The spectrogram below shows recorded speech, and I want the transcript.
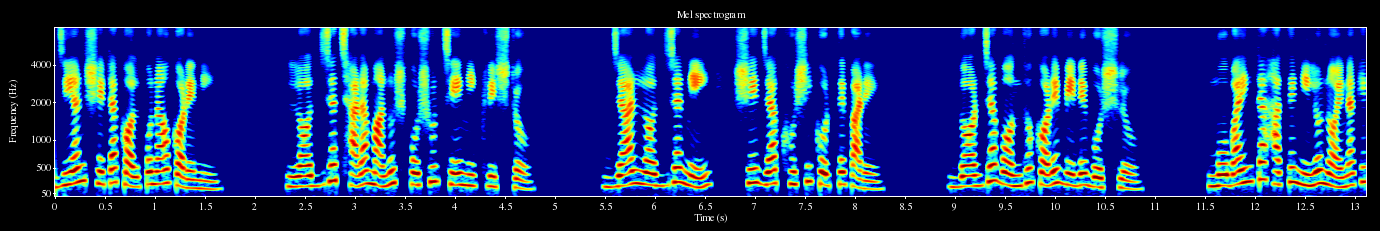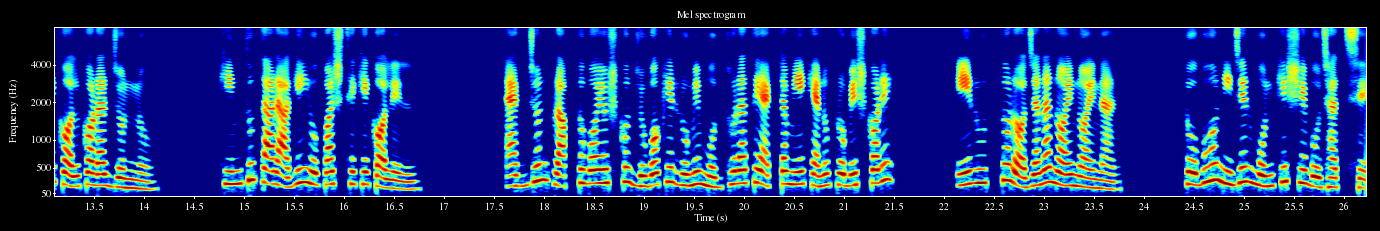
জিয়ান সেটা কল্পনাও করেনি। লজ্জা ছাড়া মানুষ পশুর চেয়ে নিকৃষ্ট। যার লজ্জা নেই, সে যা খুশি করতে পারে। দরজা বন্ধ করে বেডে বসল। মোবাইলটা হাতে নিল নয়নাকে কল করার জন্য। কিন্তু তার আগেই ওপাশ থেকে কলেল একজন প্রাপ্তবয়স্ক যুবকের রুমে মধ্যরাতে একটা মেয়ে কেন প্রবেশ করে? এর উত্তর অজানা নয় নয়নার। তবুও নিজের মনকে সে বোঝাচ্ছে।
